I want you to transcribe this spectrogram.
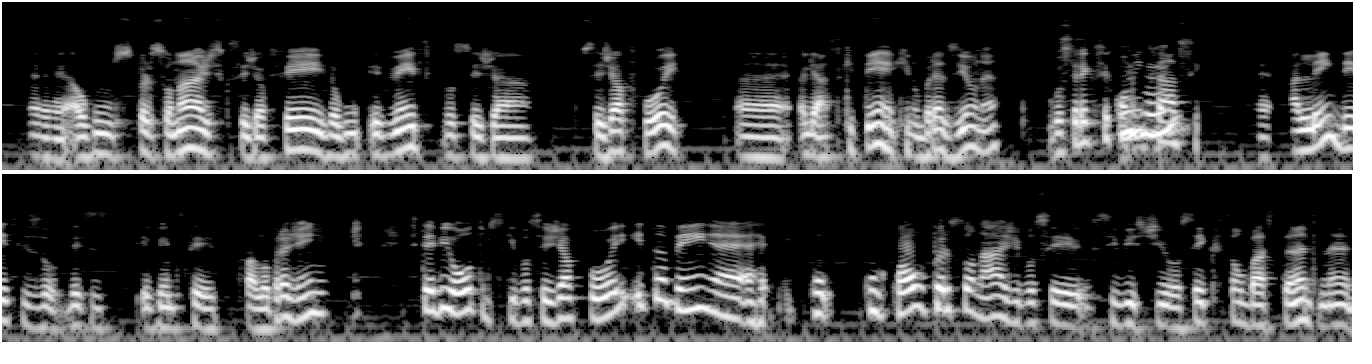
é, alguns personagens que você já fez, alguns eventos que você já, você já foi, é, aliás, que tem aqui no Brasil, né? Eu gostaria que você comentasse, uhum. é, além desses, desses eventos que você falou pra gente, se teve outros que você já foi e também é, com, com qual personagem você se vestiu. Eu sei que são bastantes, né?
